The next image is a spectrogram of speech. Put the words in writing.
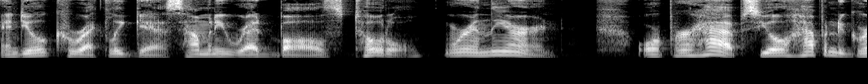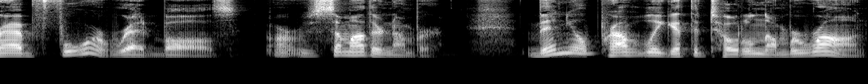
and you'll correctly guess how many red balls total were in the urn. Or perhaps you'll happen to grab four red balls, or some other number then you'll probably get the total number wrong.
